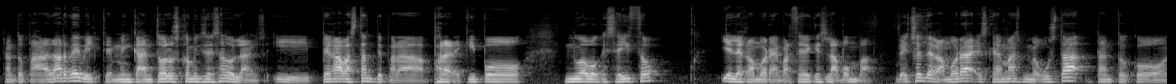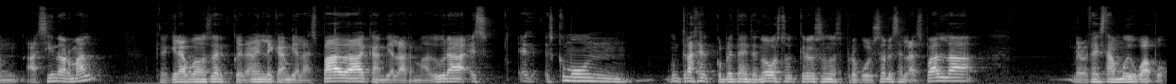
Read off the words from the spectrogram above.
Tanto para Daredevil, que me encantó los cómics de Shadowlands y pega bastante para, para el equipo nuevo que se hizo y el de Gamora, me parece que es la bomba. De hecho, el de Gamora es que además me gusta tanto con así normal, que aquí la podemos ver que también le cambia la espada, cambia la armadura. Es, es, como un, un, traje completamente nuevo. Esto creo que son los propulsores en la espalda. Me parece que está muy guapo.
